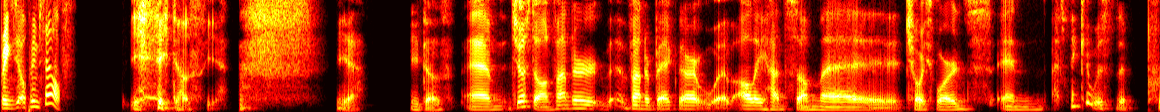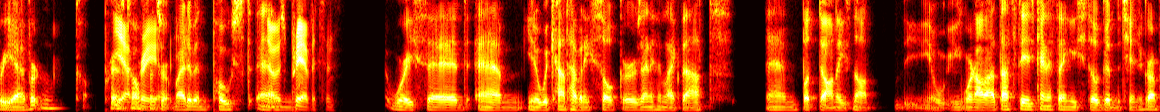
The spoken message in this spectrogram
brings it up himself. Yeah, he does. Yeah, yeah, he does. Um, just on Vander Vander Beek there, Ole had some uh, choice words in. I think it was the pre Everton press Yeah, conference, or it might have been post. Um, no, it was pre Everton. Where he said, um, you know, we can't have any sulkers, anything like that. Um, but Donny's not, you know, we're not at that stage kind of thing. He's still good in the changing room.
